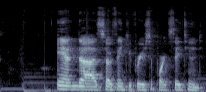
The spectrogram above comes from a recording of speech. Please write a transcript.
And uh, so thank you for your support. Stay tuned.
